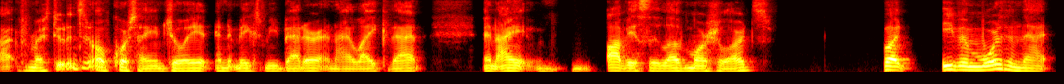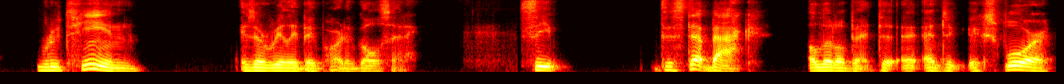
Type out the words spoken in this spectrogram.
uh, for my students? No, of course I enjoy it and it makes me better, and I like that. And I obviously love martial arts, but even more than that, routine is a really big part of goal setting. See, to step back a little bit to, and to explore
